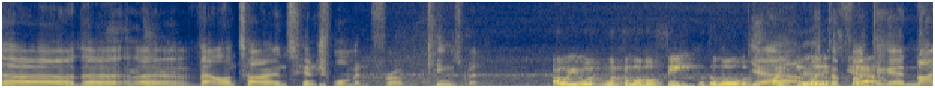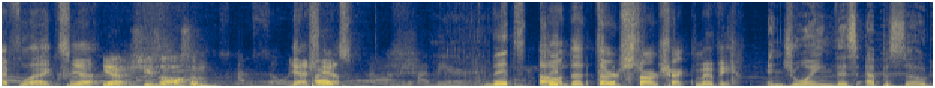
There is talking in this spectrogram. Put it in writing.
uh, the uh, Valentine's henchwoman from Kingsman. Oh, yeah, with, with the little feet, with the little Yeah, spiky with legs. the yeah. fucking knife legs. Yeah, Yep, she's awesome. yeah, she Alright. is. That's Oh, the third Star Trek movie. Enjoying this episode?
